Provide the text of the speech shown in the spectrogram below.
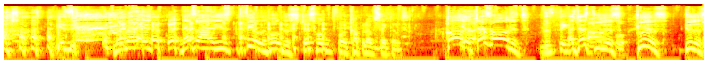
No matter, if, that's why I just feel hold this. Just hold it for a couple of seconds. Hold Yo, it. Just hold it. this thing's Uh, just do this. Do this. Do this.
